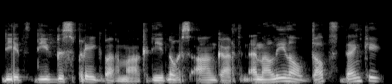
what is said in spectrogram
die het, die het bespreekbaar maken, die het nog eens aankaarten. En alleen al dat, denk ik,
